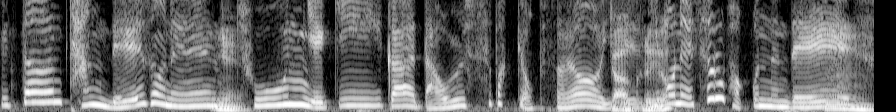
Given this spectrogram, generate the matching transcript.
일단 당 내에서는 예. 좋은 얘기가 나올 수밖에 없어요. 아, 그래요? 이번에 새로 바꿨는데 음.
